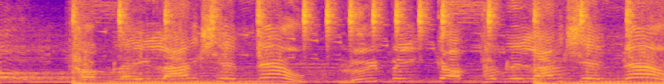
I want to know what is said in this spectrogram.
ๆทำลายล้างชแนลลุยไปกับทำลายล้างชแนล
